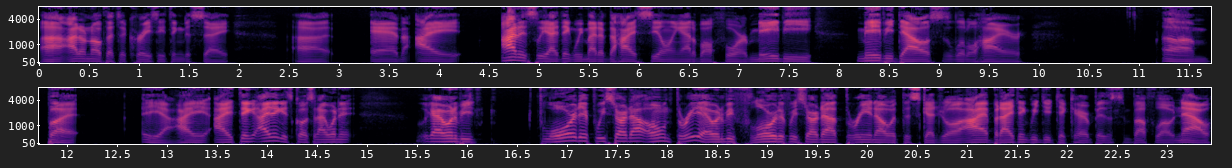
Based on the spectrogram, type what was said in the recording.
Uh, I don't know if that's a crazy thing to say. Uh, and I honestly, I think we might have the highest ceiling out of all four. Maybe, maybe Dallas is a little higher. Um, but yeah, I, I think I think it's close, and I wouldn't like I wouldn't be floored if we start out 0 3. I wouldn't be floored if we start out 3 and 0 with the schedule. I but I think we do take care of business in Buffalo. Now,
